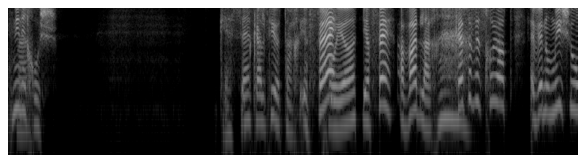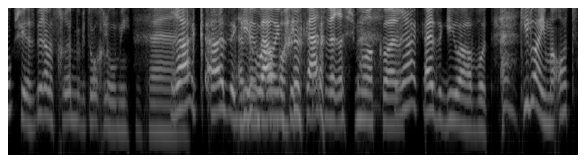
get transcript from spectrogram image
תני ניחוש. כסף? התקלתי אותך. יפה, זכויות? יפה, עבד לך. כסף וזכויות. הבאנו מישהו שיסביר על הזכויות בביטוח לאומי. כן. רק אז הגיעו האבות. אז הם באו עם פנקס ורשמו הכל. רק אז הגיעו האבות. כאילו האימהות,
